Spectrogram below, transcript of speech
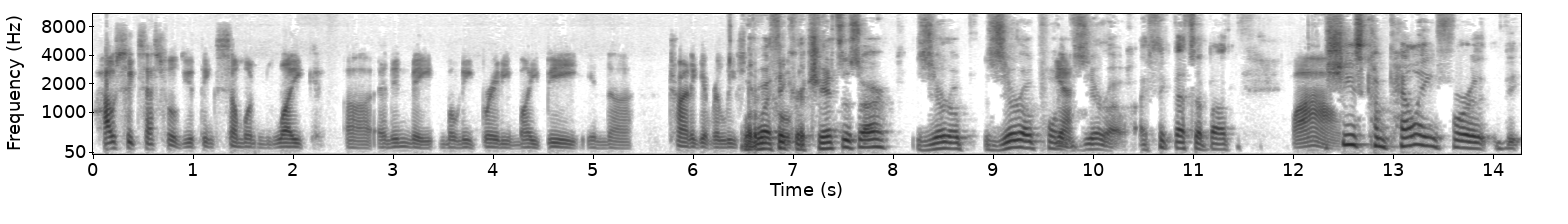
How successful do you think someone like uh, an inmate, Monique Brady, might be in uh, trying to get released? What do I think her chances are? Zero zero point yeah. zero. I think that's about. Wow. She's compelling for the,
